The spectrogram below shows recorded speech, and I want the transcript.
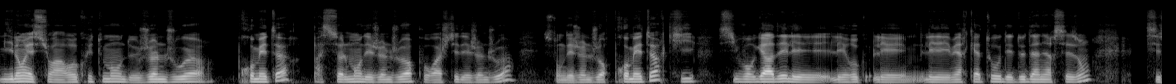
Milan est sur un recrutement de jeunes joueurs prometteurs, pas seulement des jeunes joueurs pour acheter des jeunes joueurs. Ce sont des jeunes joueurs prometteurs qui, si vous regardez les, les, des deux dernières saisons, c'est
